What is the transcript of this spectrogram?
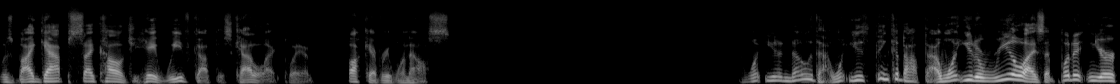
was by gap psychology. Hey, we've got this Cadillac plan. Fuck everyone else. I want you to know that. I want you to think about that. I want you to realize that. Put it in your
